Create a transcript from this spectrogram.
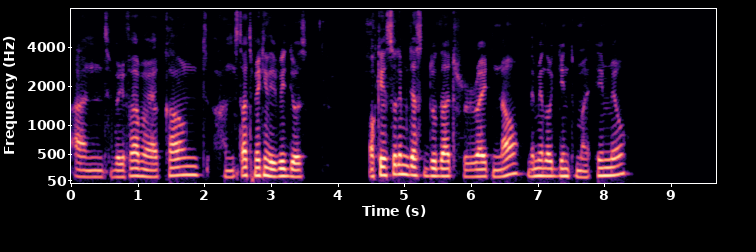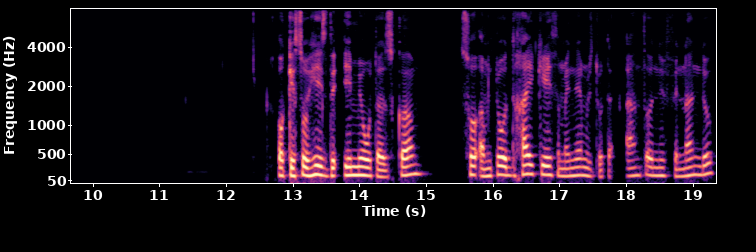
and verify my account and start making the videos. Okay, so let me just do that right now. Let me log into my email. Okay, so here's the email that has come. So I'm told, hi Keith, my name is Dr. Anthony Fernando,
